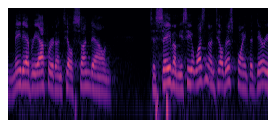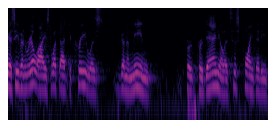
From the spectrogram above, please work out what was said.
and made every effort until sundown to save him. You see, it wasn't until this point that Darius even realized what that decree was going to mean for, for Daniel. It's this point that he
